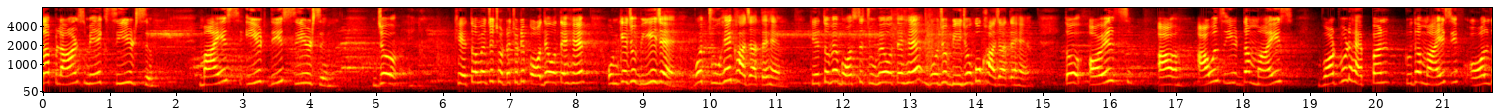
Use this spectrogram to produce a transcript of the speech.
the plants make seeds mice eat this seeds जो खेतों में जो छोटे छोटे पौधे होते हैं, उनके जो बीज हैं, वो चूहे खा जाते हैं। खेतों में बहुत से चूहे होते हैं, वो जो बीजों को खा जाते हैं। तो owls owls eat the mice what would happen to the mice if all the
